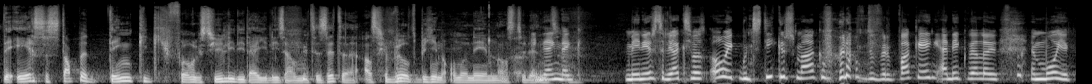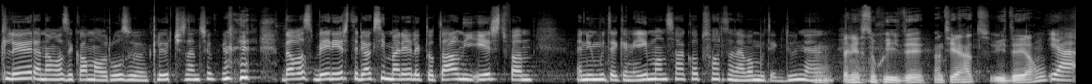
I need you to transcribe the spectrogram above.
de eerste stappen, denk ik, volgens jullie die dat jullie zouden moeten zetten als je wilt beginnen ondernemen als student? Ik denk dat ik mijn eerste reactie was, oh, ik moet stickers maken voor op de verpakking en ik wil een, een, mooie kleur. En dan was ik allemaal roze kleurtjes aan het zoeken. Dat was mijn eerste reactie, maar eigenlijk totaal niet eerst van, en nu moet ik een eenmanszaak opstarten en wat moet ik doen? En... En eerst een goed idee, want jij had je idee al. Ja.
